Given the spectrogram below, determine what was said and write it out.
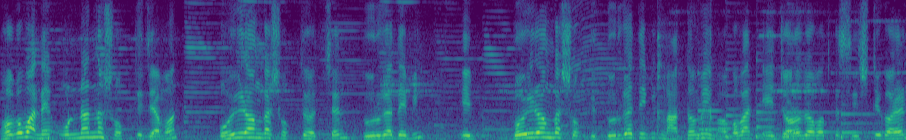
ভগবানের অন্যান্য শক্তি যেমন বহিরঙ্গা শক্তি হচ্ছেন দুর্গা দেবী। এই বহিরঙ্গা শক্তি দুর্গা দেবীর মাধ্যমে ভগবান এই জড়জগৎকে সৃষ্টি করেন,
